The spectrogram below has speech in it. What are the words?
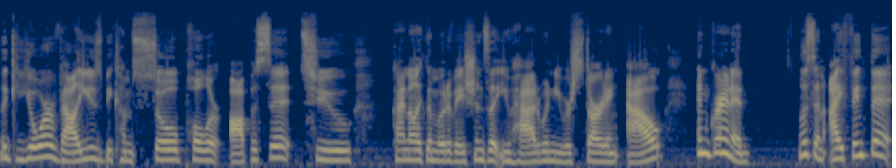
like your values become so polar opposite to kind of like the motivations that you had when you were starting out. And granted, listen, I think that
